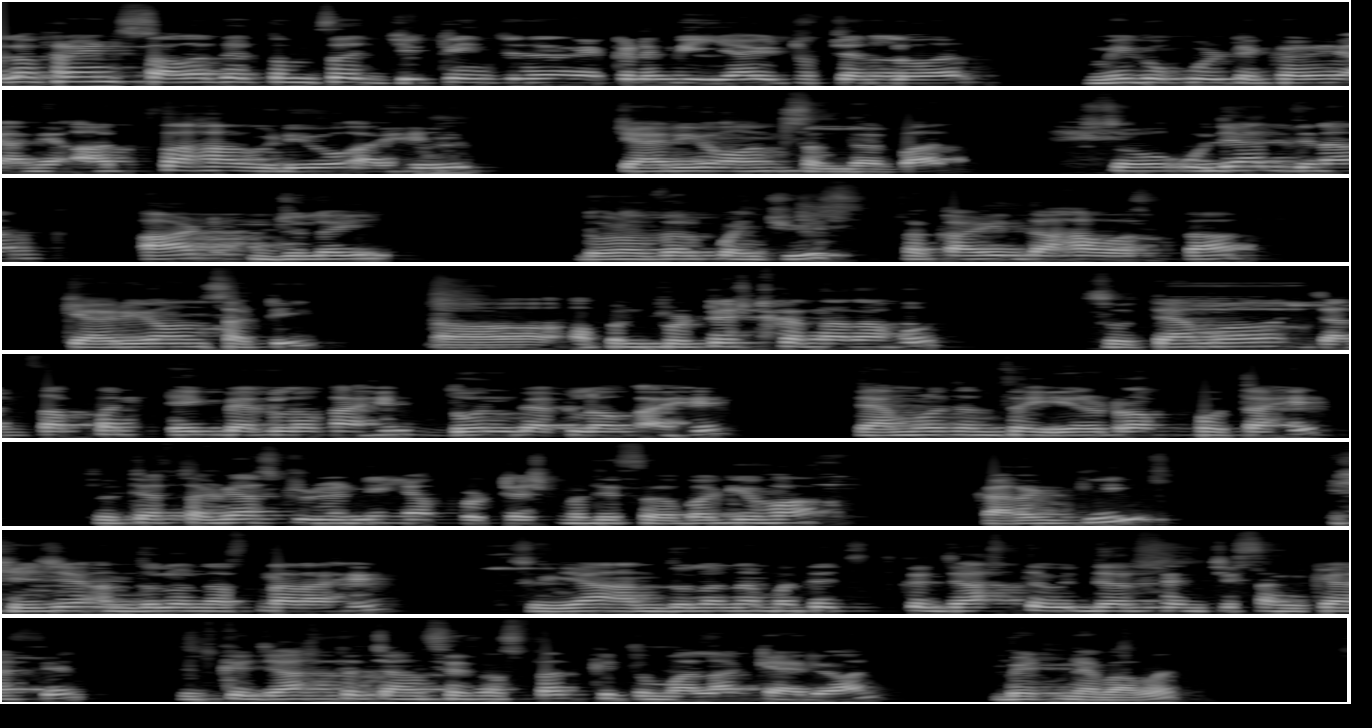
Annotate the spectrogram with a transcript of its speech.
Hello friends स्वागत आहे तुमचं जी टी इंजिनिअरिंग अकॅडमी या युट्यूब चॅनलवर मी गोकुल टेकळे आणि आजचा हा व्हिडिओ आहे कॅरी ऑन संदर्भात. सो उद्या दिनांक आठ जुलै दोन हजार पंचवीस सकाळी दहा वाजता कॅरी ऑनसाठी आपण प्रोटेस्ट करणार आहोत. सो त्यामुळं ज्यांचा पण एक बॅकलॉग आहे दोन बॅकलॉग आहे त्यामुळे त्यांचं इयर ड्रॉप होत आहे. सो त्या सगळ्या स्टुडंटनी या प्रोटेस्टमध्ये सहभागी व्हा. कारण की हे जे आंदोलन असणार आहे सो या आंदोलनामध्ये जितकं जास्त विद्यार्थ्यांची संख्या असेल तितके जास्त चान्सेस असतात की तुम्हाला कॅरी ऑन भेटण्याबाबत.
